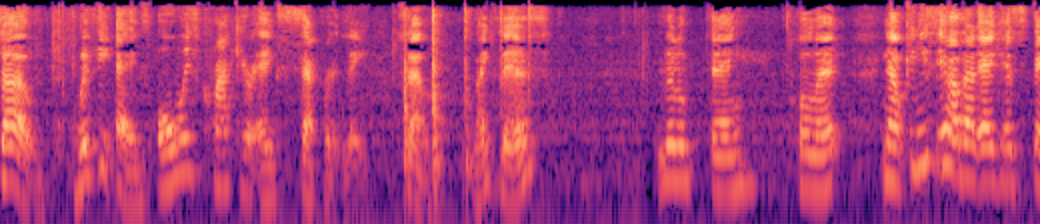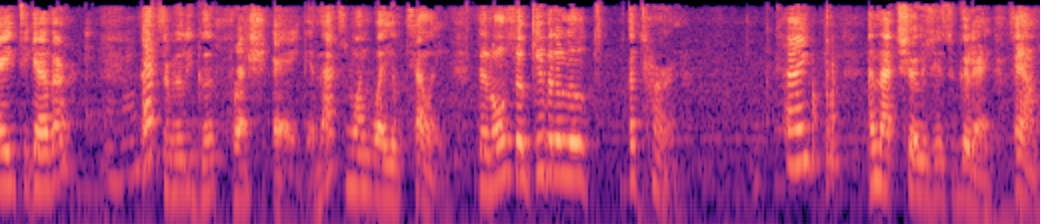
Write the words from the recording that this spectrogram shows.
So, with the eggs, always crack your eggs separately. So, like this. Little thing. Pull it. Now, can you see how that egg has stayed together? Mm -hmm. That's a really good fresh egg. And that's one way of telling. Then also give it a little a turn. Okay? And that shows you it's a good egg. Now,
